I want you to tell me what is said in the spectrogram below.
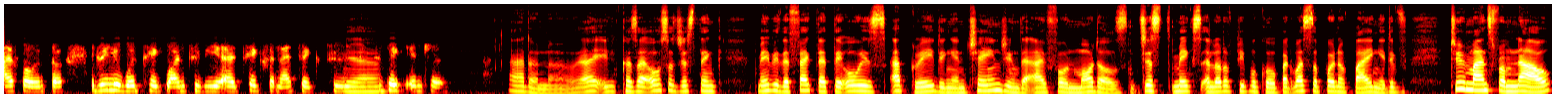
iPhone. So it really would take one to be a tech fanatic to, yeah. to take interest. I don't know. Because I, I, also just think maybe the fact that they're always upgrading and changing the iPhone models just makes a lot of people go, but what's the point of buying it? If two months from now,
